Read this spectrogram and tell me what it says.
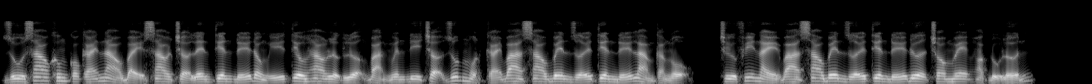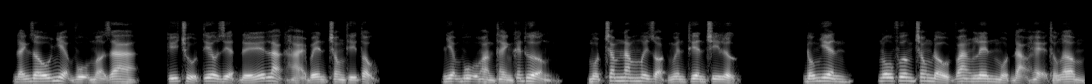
Dù sao không có cái nào 7 sao trở lên tiên đế đồng ý tiêu hao lực lượng bản nguyên đi trợ giúp một cái 3 sao bên dưới tiên đế làm cảm ngộ, trừ phi này 3 sao bên dưới tiên đế đưa cho mê hoặc đủ lớn. Đánh dấu nhiệm vụ mở ra, ký chủ tiêu diệt đế lạc hải bên trong thí tộc. Nhiệm vụ hoàn thành khen thưởng, 150 giọt nguyên thiên chi lực. Đồng nhiên, Nô Phương trong đầu vang lên một đạo hệ thống âm.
